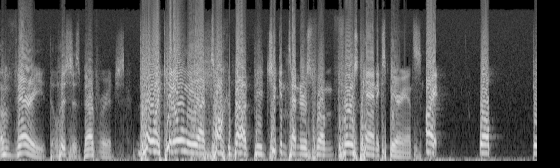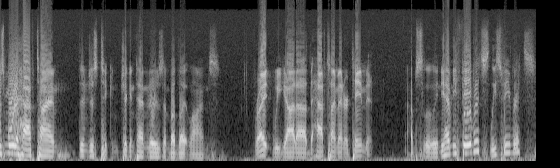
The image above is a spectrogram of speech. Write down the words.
a very delicious beverage. Though I can only uh, talk about the chicken tenders from first-hand experience. All right. There's more to halftime than just chicken chicken tenders and Bud Light Limes. Right? We got uh, the halftime entertainment. Absolutely. Do you have any favorites? Least favorites?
